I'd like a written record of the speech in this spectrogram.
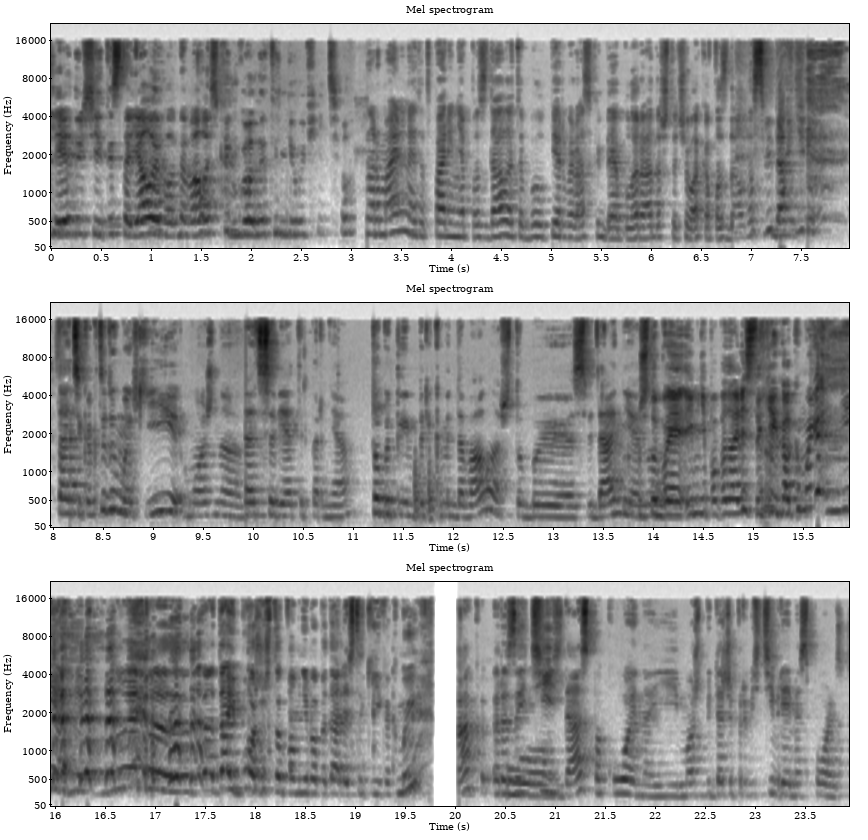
следующий, и ты стояла и волновалась, как бы он это не увидел. Нормально, этот парень опоздал, это был первый раз, когда я была рада, что чувак опоздал на свидание. Кстати, как ты думаешь, какие можно дать советы парням? Что бы ты им порекомендовала, чтобы свидание... ну, Чтобы им не попадались такие, как мы. Нет, нет, ну это... да, Дай боже, чтобы вам не попадались такие, как мы. Как разойтись, да, спокойно, и, может быть, даже провести время с пользой.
